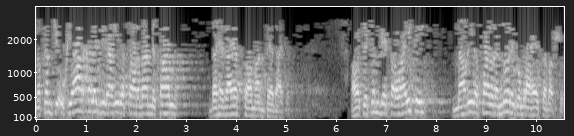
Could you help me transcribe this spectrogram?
نو کوم چې هوښیار خلک دي د هغوی لپاره دا مثال د هدایت سامان پیدا کړ او چې کوم بې پروايي کوي نو هغوی لپاره د نورې ګمراهۍ سبب شو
